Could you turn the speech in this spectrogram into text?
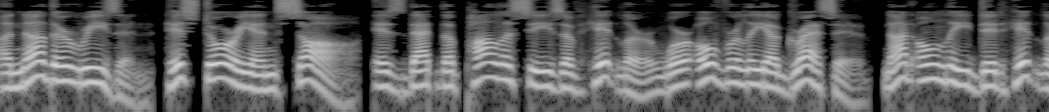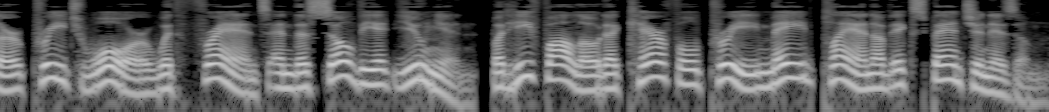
Another reason, historians saw, is that the policies of Hitler were overly aggressive. Not only did Hitler preach war with France and the Soviet Union, but he followed a careful pre-made plan of expansionism.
